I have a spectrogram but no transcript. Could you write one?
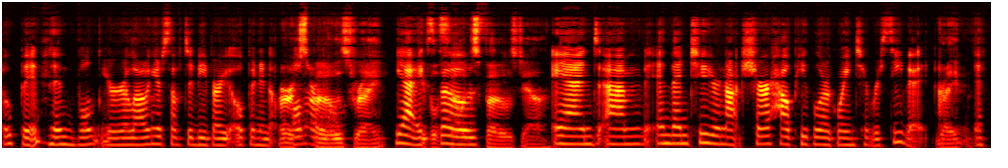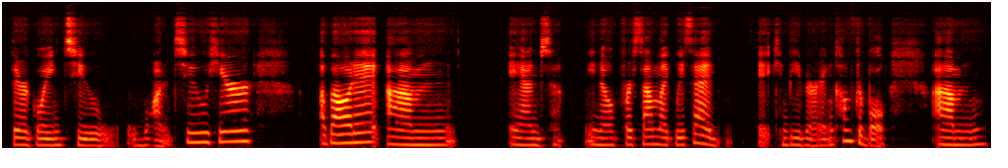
open and vul- you're allowing yourself to be very open and or vulnerable. exposed, right? Yeah, people exposed. exposed, yeah. And um, and then too, you're not sure how people are going to receive it, right? Um, if they're going to want to hear about it, um, and you know, for some, like we said, it can be very uncomfortable. Um,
